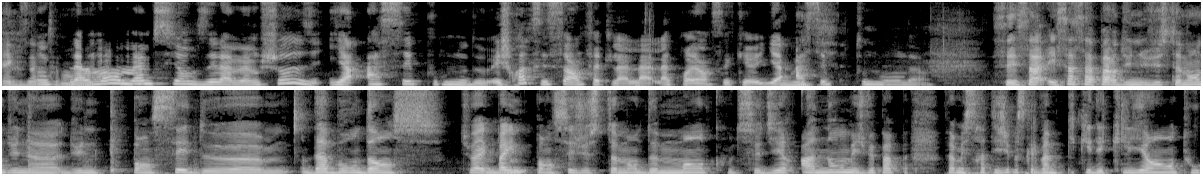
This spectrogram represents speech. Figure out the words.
Exactement. Donc finalement, même si on faisait la même chose, il y a assez pour nous deux. Et je crois que c'est ça en fait la, la, la croyance, c'est qu'il y a assez pour tout le monde. C'est ça, et ça, ça part d'une justement d'une d'une pensée de euh, d'abondance Tu vois, avec pas Mhm. une pensée justement de manque ou de se dire ah non mais je vais pas faire mes stratégies parce qu'elle va me piquer des clientes ou,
